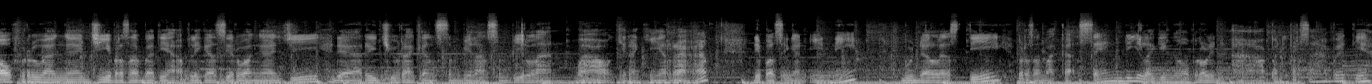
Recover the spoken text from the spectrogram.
of Ruang Ngaji persahabat ya aplikasi Ruang Ngaji dari Juragan 99 Wow kira-kira di postingan ini Bunda Lesti bersama Kak Sandy lagi ngobrolin apa nih persahabat ya?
